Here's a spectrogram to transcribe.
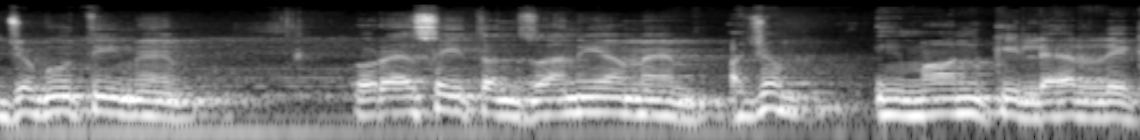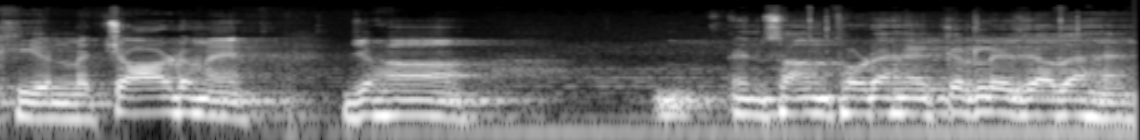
جبوتی میں اور ایسے ہی تنزانیہ میں عجب ایمان کی لہر دیکھی ان میں۔ چاڑ میں، جہاں انسان تھوڑے ہیں، کرلے زیادہ ہیں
